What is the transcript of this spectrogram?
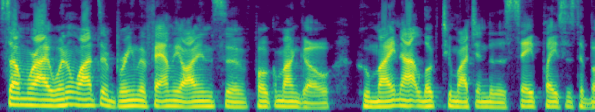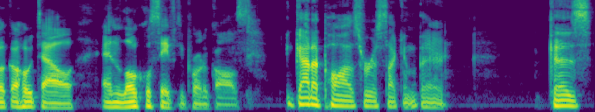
somewhere I wouldn't want to bring the family audience of Pokemon Go who might not look too much into the safe places to book a hotel and local safety protocols. Gotta pause for a second there. Because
